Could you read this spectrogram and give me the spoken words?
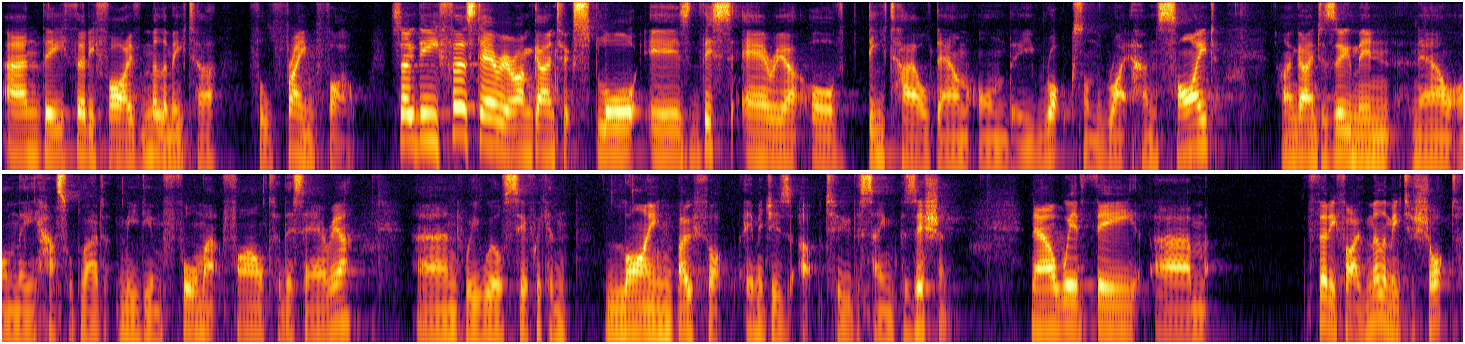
and the 35mm full frame file. So the first area I'm going to explore is this area of detail down on the rocks on the right hand side. I'm going to zoom in now on the Hasselblad medium format file to this area and we will see if we can line both images up to the same position. Now with the um, 35 millimeter shot,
